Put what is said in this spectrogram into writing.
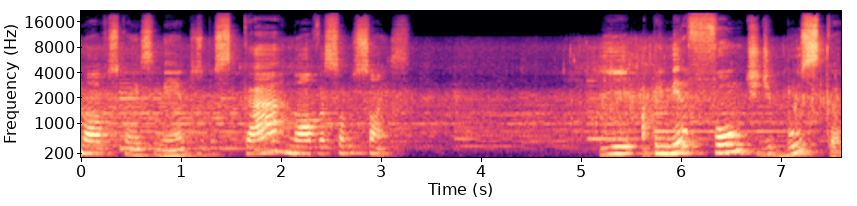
novos conhecimentos, buscar novas soluções. E a primeira fonte de busca,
